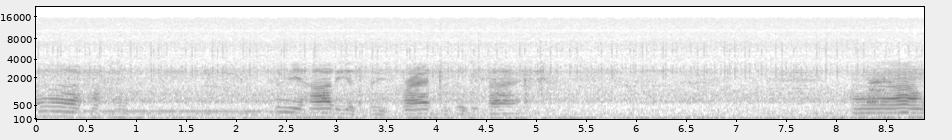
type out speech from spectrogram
Oh, it's to be hard to get these branches at the back. Um,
